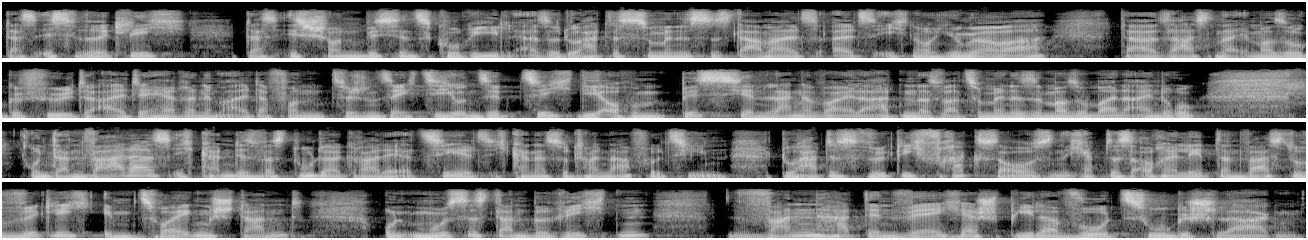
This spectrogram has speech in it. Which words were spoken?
das ist wirklich, das ist schon ein bisschen skurril. Also du hattest zumindest damals, als ich noch jünger war, da saßen da immer so gefühlte alte Herren im Alter von zwischen 60 und 70, die auch ein bisschen Langeweile hatten. Das war zumindest immer so mein Eindruck. Und dann war das, ich kann das, was du da gerade erzählst, ich kann das total nachvollziehen. Du hattest wirklich Fracksausen. Ich habe das auch erlebt. Dann warst du wirklich im Zeugenstand und musstest dann berichten, wann hat denn welcher Spieler wo zugeschlagen.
